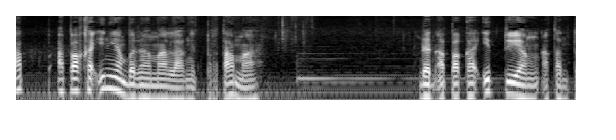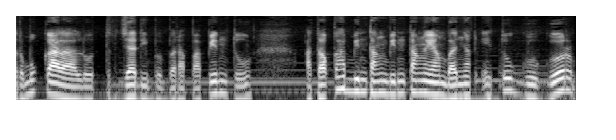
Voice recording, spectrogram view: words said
ap, apakah ini yang bernama langit pertama? Dan apakah itu yang akan terbuka lalu terjadi beberapa pintu? Ataukah bintang-bintang yang banyak itu gugur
